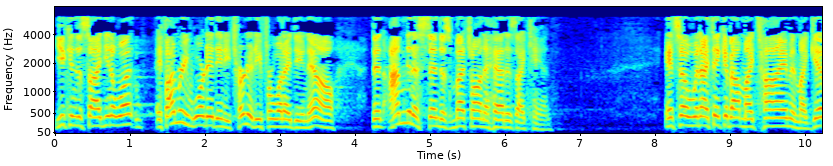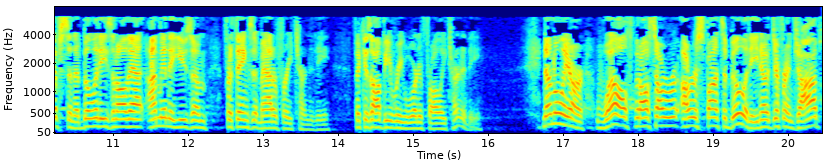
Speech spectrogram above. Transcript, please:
you can decide, you know what? If I'm rewarded in eternity for what I do now, then I'm going to send as much on ahead as I can. And so when I think about my time and my gifts and abilities and all that, I'm going to use them for things that matter for eternity because I'll be rewarded for all eternity. Not only our wealth, but also our, our responsibility. You know, different jobs.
